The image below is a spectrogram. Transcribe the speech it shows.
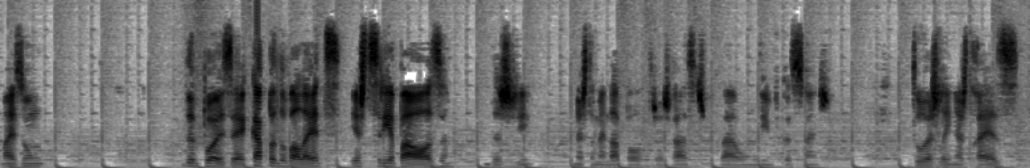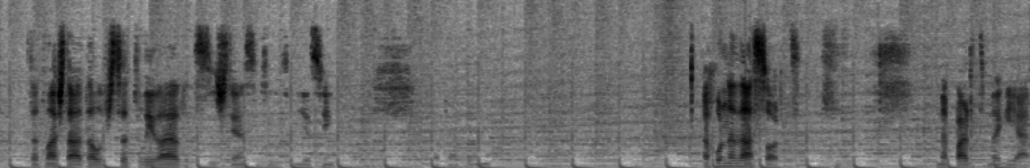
Mais um. Depois é capa do Valete. Este seria para a Osa da G, mas também dá para outras raças, dá um de invocações. Duas linhas de res. Portanto, lá está a tal versatilidade, resistências e, assim. A runa dá sorte na parte de maguiar.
